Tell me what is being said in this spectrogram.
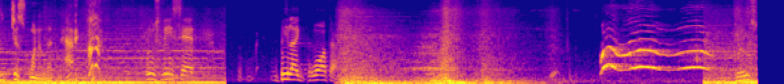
you just want to let him have it. Bruce Lee said, be like water. Bruce?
